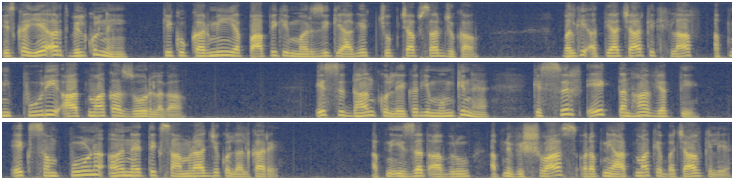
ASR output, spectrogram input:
इसका यह अर्थ बिल्कुल नहीं कि कुकर्मी या पापी की मर्ज़ी के आगे चुपचाप सर झुकाओ, बल्कि अत्याचार के खिलाफ अपनी पूरी आत्मा का ज़ोर लगाओ। इस सिद्धांत को लेकर यह मुमकिन है कि सिर्फ़ एक तनहा व्यक्ति एक संपूर्ण अनैतिक साम्राज्य को ललकारे, अपनी इज़्ज़त आबरू, अपने विश्वास और अपनी आत्मा के बचाव के लिए,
